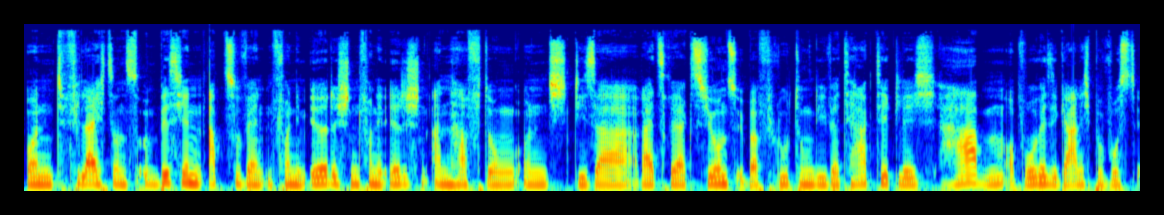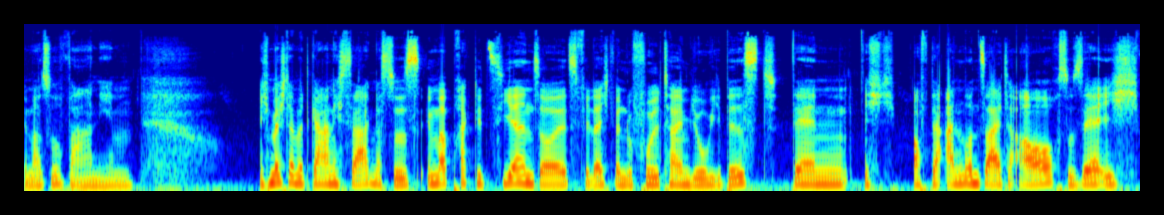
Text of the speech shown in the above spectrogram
und vielleicht uns ein bisschen abzuwenden von dem irdischen, von den irdischen Anhaftungen und dieser Reizreaktionsüberflutung, die wir tagtäglich haben, obwohl wir sie gar nicht bewusst immer so wahrnehmen. Ich möchte damit gar nicht sagen, dass du es immer praktizieren sollst, vielleicht wenn du Fulltime-Yogi bist, denn ich auf der anderen Seite auch, so sehr ich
